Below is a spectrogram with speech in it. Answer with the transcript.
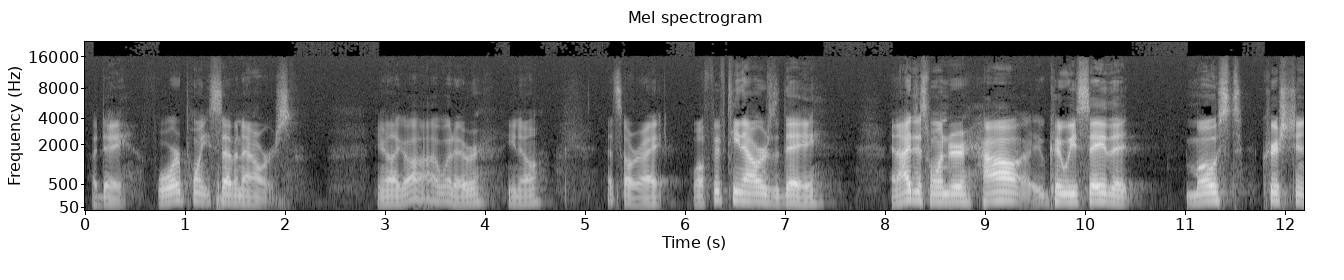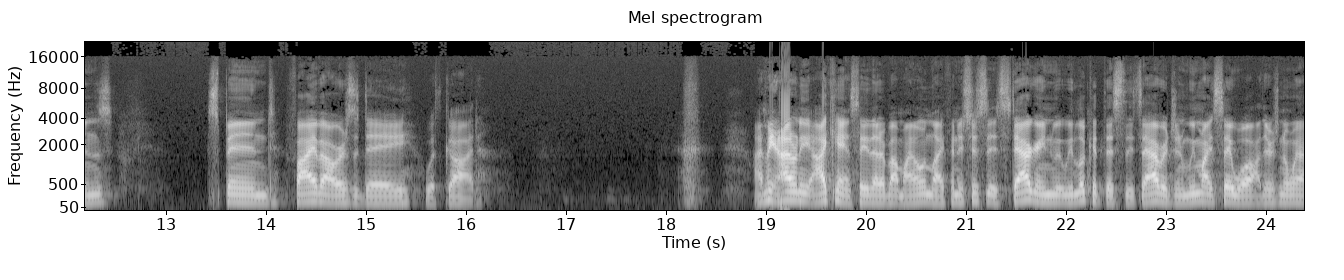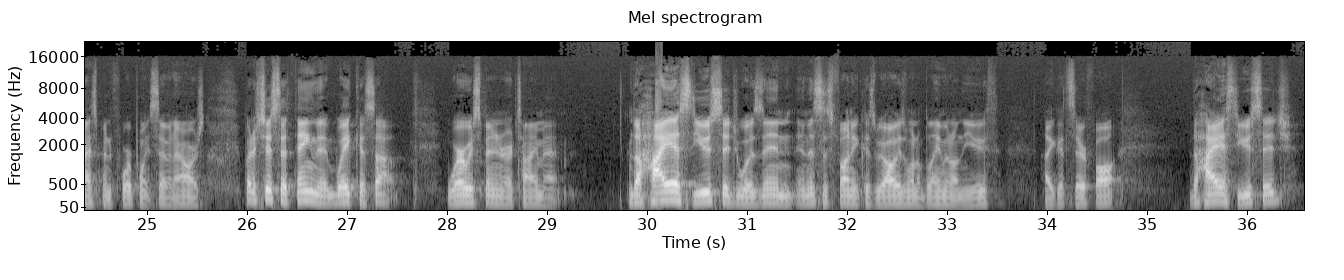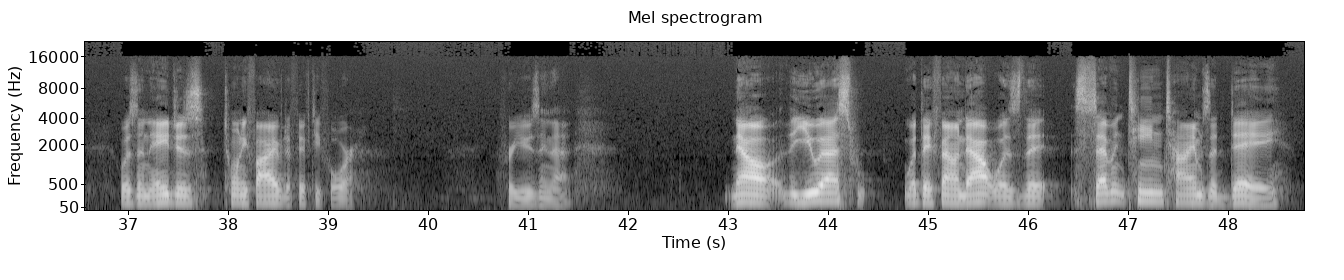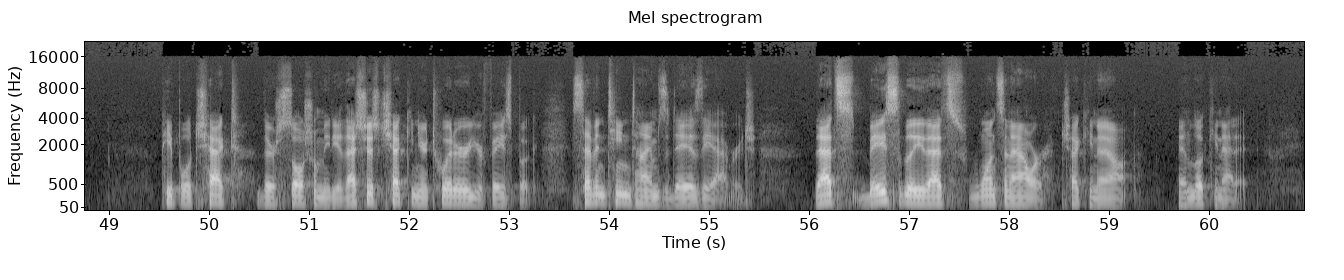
a day. 4.7 hours. And you're like, oh, whatever, you know, that's all right. Well, 15 hours a day and I just wonder how could we say that most Christians spend five hours a day with God? I mean, I don't. Even, I can't say that about my own life, and it's just it's staggering. We look at this, this average, and we might say, "Well, there's no way I spend 4.7 hours," but it's just a thing that wake us up. Where are we spending our time at? The highest usage was in, and this is funny because we always want to blame it on the youth, like it's their fault. The highest usage was in ages 25 to 54 for using that. Now, the U.S., what they found out was that 17 times a day, people checked their social media. That's just checking your Twitter, your Facebook. 17 times a day is the average. That's basically that's once an hour checking it out and looking at it.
